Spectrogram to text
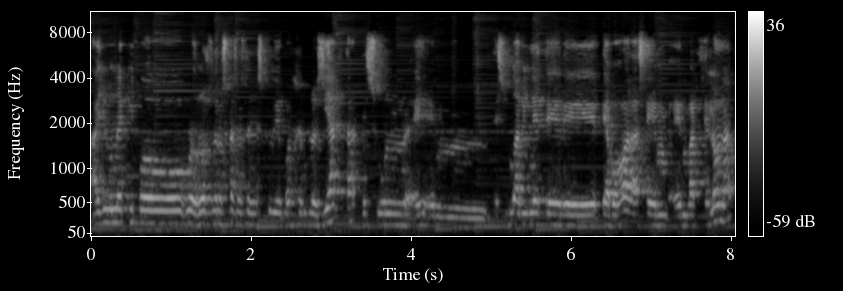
hay un equipo, bueno, de los casos de estudio, por ejemplo, es YACTA, que es un, eh, em, es un gabinete de, abogadas en, en, Barcelona,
